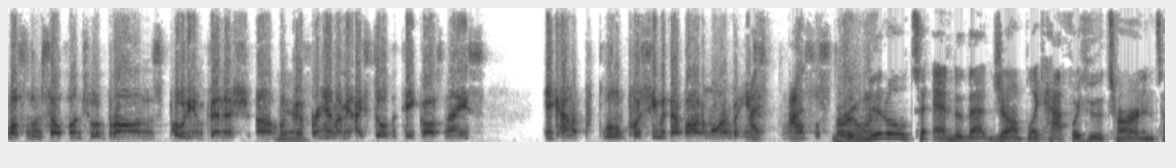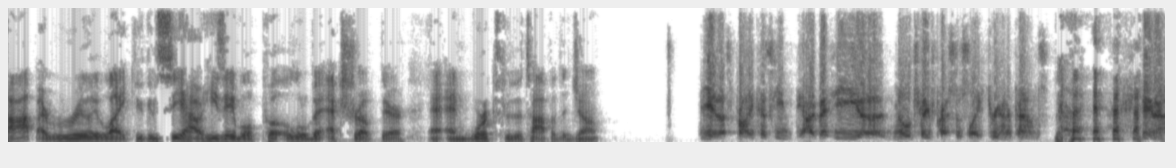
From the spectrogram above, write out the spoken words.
muscled himself onto a bronze podium finish. Uh, but Yeah. good for him. I mean, I still the takeoff's nice. He kind of a little pushy with that bottom arm, but he I, just I, muscles through. the middle to end of that jump, like halfway through the turn and top, I really like. You can see how he's able to put a little bit extra up there and, and work through the top of the jump. yeah, that's probably because he. I bet he uh, military presses like 300 pounds. You know.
